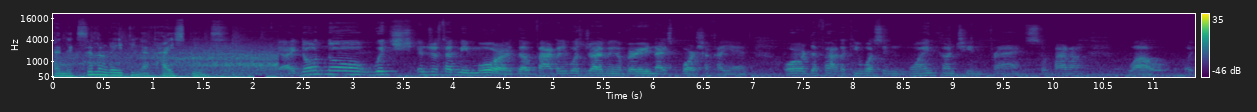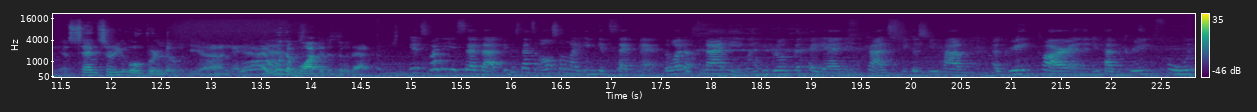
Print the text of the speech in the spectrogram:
and exhilarating at high speeds. I don't know which interested me more, the fact that he was driving a very nice Porsche Cayenne or the fact that he was in wine country in France. So parang, wow, a sensory overload. Parang ganyan. I would have wanted to do that. It's funny you said that because that's also my Ingit segment. The one of Manny when he drove the Cayenne in France because you have a great car and then you have great food,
